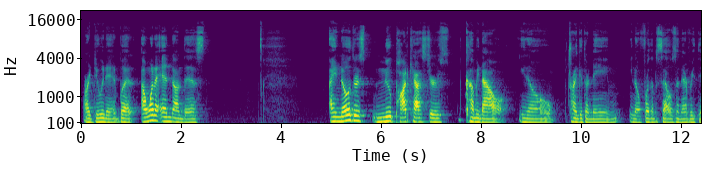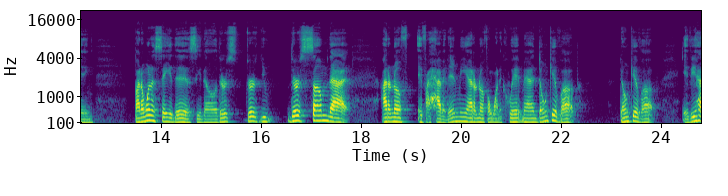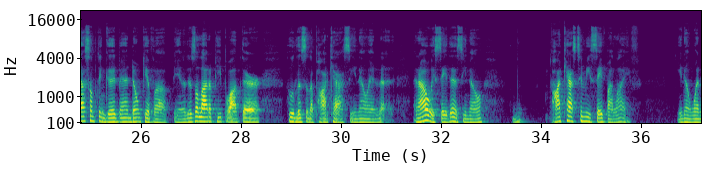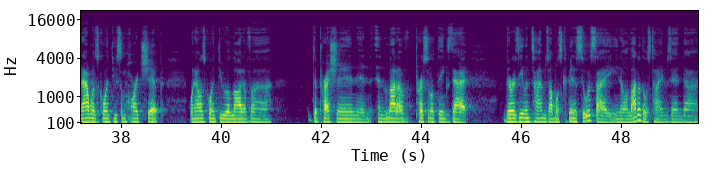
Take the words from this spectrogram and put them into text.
are doing it, but I want to end on this. I know there's new podcasters coming out, you know, trying to get their name, you know, for themselves and everything. But I want to say this, you know, there's there's you there's some that I don't know if, if I have it in me. I don't know if I want to quit, man. Don't give up. Don't give up. If you have something good, man, don't give up. You know, there's a lot of people out there who listen to podcasts, you know, and and I always say this, you know, podcast to me saved my life. You know, when I was going through some hardship, when I was going through a lot of uh, depression and, and a lot of personal things that there was even times almost committed suicide, you know, a lot of those times. And, uh,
